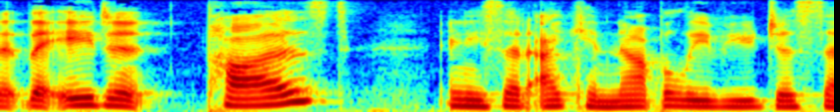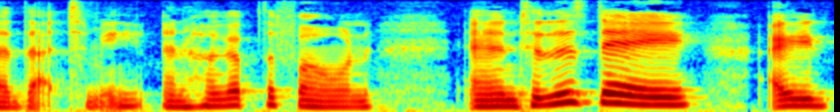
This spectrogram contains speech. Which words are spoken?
the agent paused and he said, I cannot believe you just said that to me, and hung up the phone. And to this day, I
